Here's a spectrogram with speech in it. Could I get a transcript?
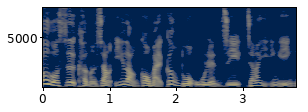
俄罗斯可能向伊朗购买更多无人机加以应应。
